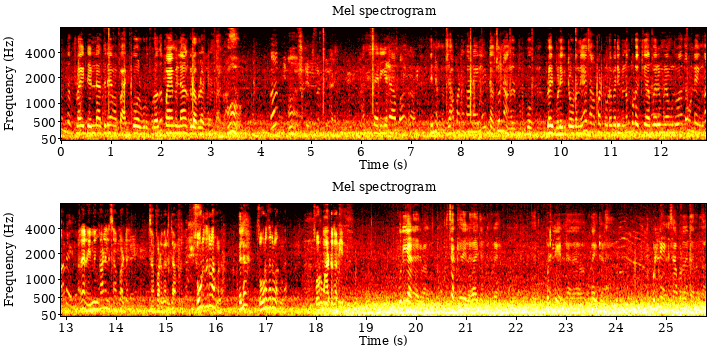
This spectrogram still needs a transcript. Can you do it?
இந்த ஃப்ளைட் எல்லாத்துலேயும் அப்போ அல்கோல் கொடுக்குறது பயம் இல்லாமல் கீழே ஃப்ளைட் ஓ. அது சரியடாப்பா என்ன சாப்பாடு காண இல்லை என்ன சொன்னாங்க ஃப்ளைட் வெளிக்கிட்ட உடனே சாப்பாட்டோட பெருமினம் தொடர்ச்சியாக பெருமினம் பார்த்தா உண்டை காண இல்லை அதான் இன்னும் காலையில் சாப்பாடு. சாப்பாடு வேறு சாப்பாடு. சோறு தருவாங்களா? இல்லை சோறு தருவாங்களா? சோறு மாட்டுக்கறி. புரியாத அறிவாங்க சக்கரையில் ஏதாச்சும் இருக்கிறேன் புள்ளி இல்லை ஃப்ளைட்டடா புள்ளி என்ன சாப்பாடு தான் இருந்தாங்க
